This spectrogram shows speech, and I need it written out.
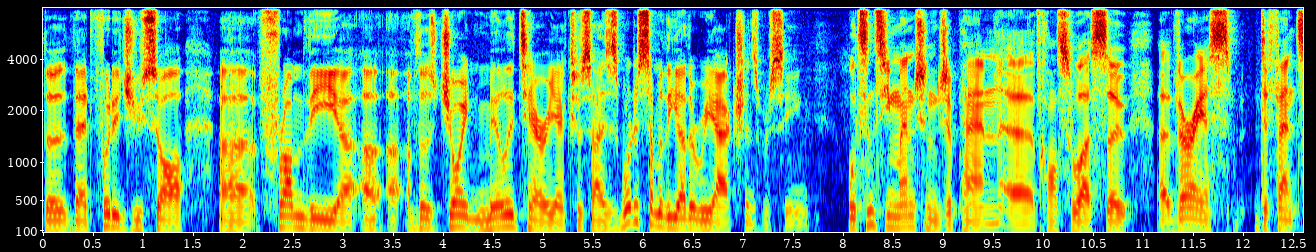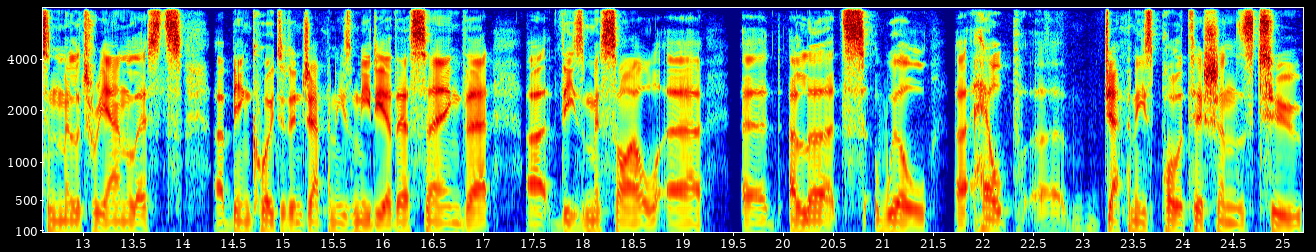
The, that footage you saw from the of those joint military exercises. What are some of the other reactions we're seeing? Well, since you mentioned Japan, uh, Francois, so uh, various defense and military analysts uh, being quoted in Japanese media, they're saying that uh, these missile uh, uh, alerts will help Japanese politicians to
